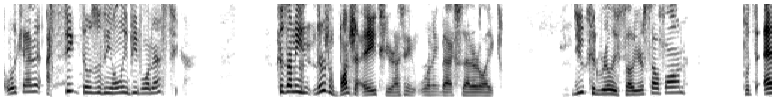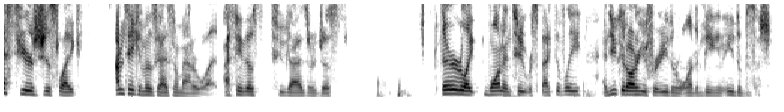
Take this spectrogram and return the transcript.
look at it, I think those are the only people in S tier. Because, I mean, there's a bunch of A tier, I think, running backs that are like, you could really sell yourself on. But the S tier is just like, I'm taking those guys no matter what. I think those two guys are just, they're like one and two, respectively. And you could argue for either one and being in either position.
